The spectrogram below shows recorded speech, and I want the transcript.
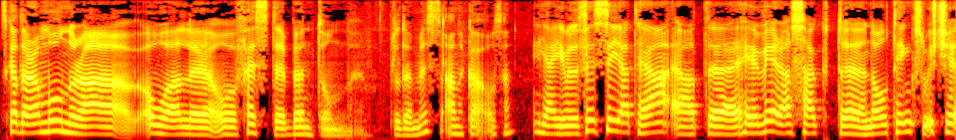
Skal det være måneder av ål og feste bønton? til dømes, Annika Åsen? Ja, jeg vil først si at jeg, at jeg uh, sagt uh, noen ting som ikke,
